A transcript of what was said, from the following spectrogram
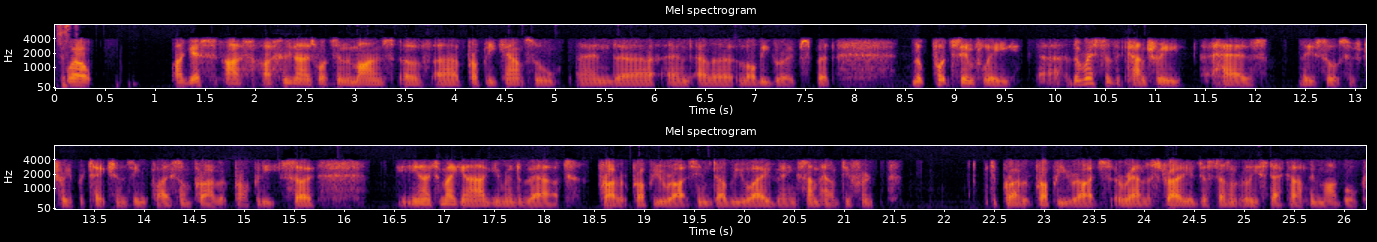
Just... Well, I guess I, I, who knows what's in the minds of uh, property council and uh, and other lobby groups, but look, put simply, uh, the rest of the country has these sorts of tree protections in place on private property. So, you know, to make an argument about private property rights in WA being somehow different to private property rights around Australia just doesn't really stack up in my book.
